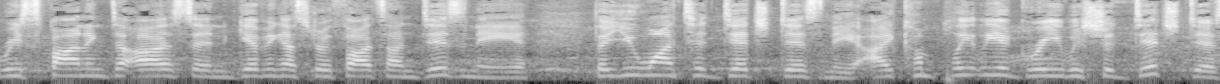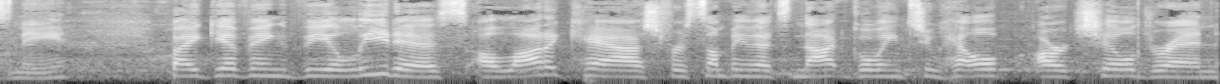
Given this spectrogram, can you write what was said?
responding to us and giving us your thoughts on Disney that you want to ditch Disney. I completely agree we should ditch Disney by giving the elitists a lot of cash for something that's not going to help our children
